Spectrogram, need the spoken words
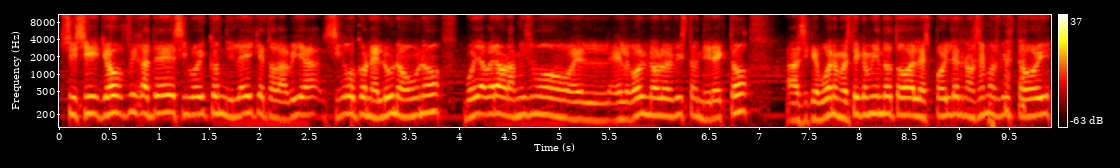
Sí, sí, yo fíjate si voy con delay que todavía sigo con el 1-1. Voy a ver ahora mismo el, el, gol, no lo he visto en directo. Así que bueno, me estoy comiendo todo el spoiler. Nos hemos visto hoy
